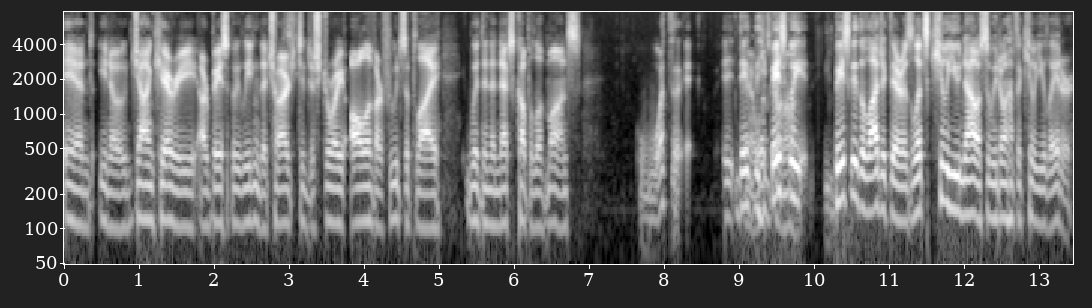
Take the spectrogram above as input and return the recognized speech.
and you know John Kerry are basically leading the charge to destroy all of our food supply within the next couple of months. What the? Eh, they, Yeah, basically basically the logic there is let's kill you now so we don't have to kill you later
